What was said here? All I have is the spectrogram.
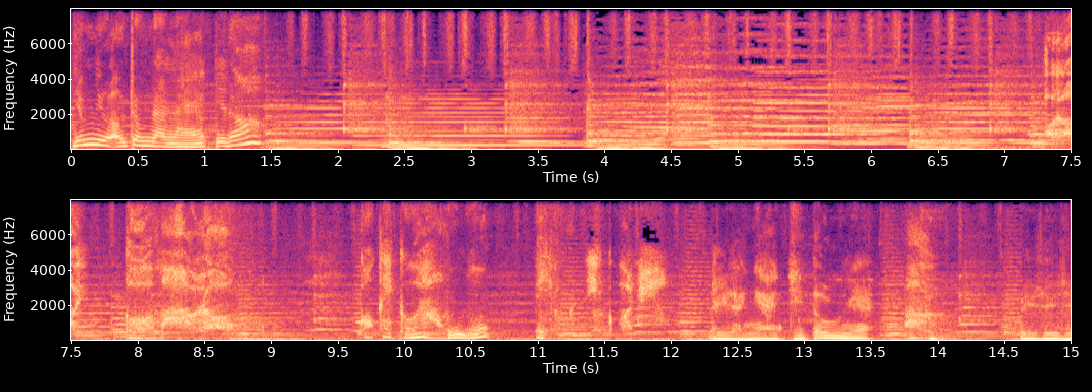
Giống như ở trong Đà Lạt vậy đó. Ôi ơi cửa mở luôn. Có cái cửa hậu nữa. Bây giờ mình đi cửa nào Đây là nhà chị Tư nha. Ừ. Đi đi đi.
